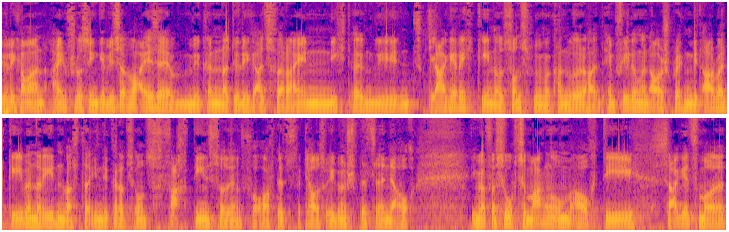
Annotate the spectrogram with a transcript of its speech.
Natürlich haben wir einen Einfluss in gewisser Weise. Wir können natürlich als Verein nicht irgendwie ins Klagerecht gehen oder sonst wie. Man kann nur halt Empfehlungen aussprechen, mit Arbeitgebern reden, was der Integrationsfachdienst oder vor Ort jetzt der Klaus Weber im Speziellen ja auch immer versucht zu machen, um auch die, sage jetzt mal,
